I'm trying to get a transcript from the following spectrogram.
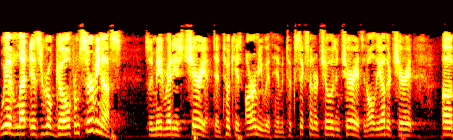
We have let Israel go from serving us. So he made ready his chariot and took his army with him and took 600 chosen chariots and all the other chariot of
